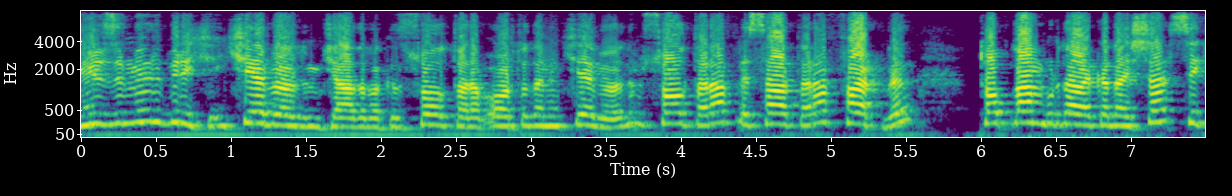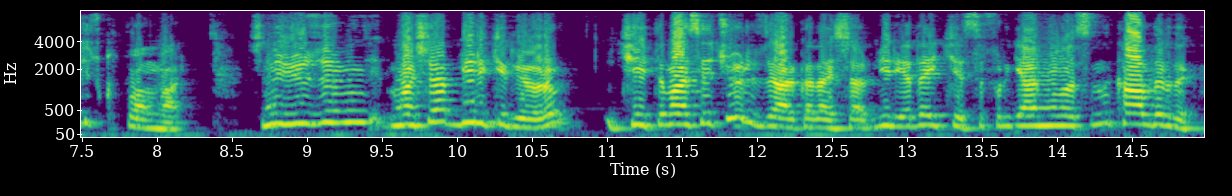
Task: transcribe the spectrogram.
121 1 2 ikiye böldüm kağıdı bakın sol taraf ortadan ikiye böldüm. Sol taraf ve sağ taraf farklı. Toplam burada arkadaşlar 8 kupon var. Şimdi 120 maça 1 2 diyorum. 2 ihtimal seçiyoruz ya arkadaşlar. 1 ya da 2 0 gelme olasılığını kaldırdık.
